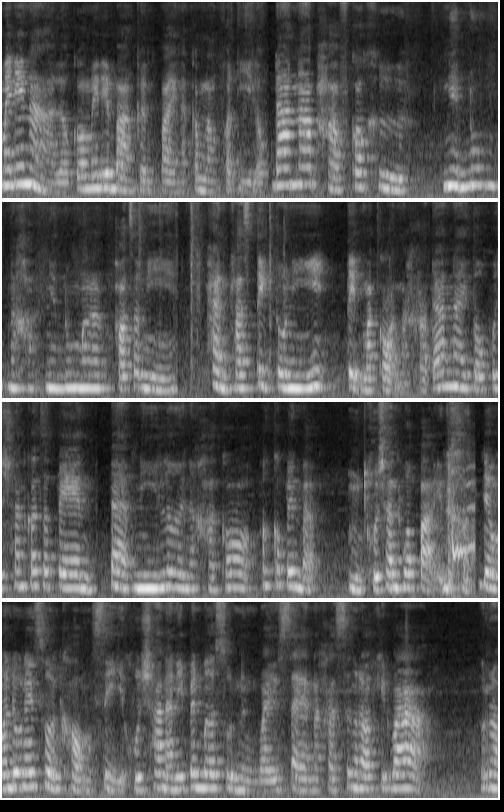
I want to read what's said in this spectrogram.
ไม่ได้หนาแล้วก็ไม่ได้บางเกินไปนะกำลังพอดีแล้ว ด้านหน้าพัฟก็คือเนียนนุ่มนะคะ เนียนนุ่มมากเขาจะมีแผ่นพลาสติกตัวนี้ติดมาก่อนนะคะ ด้านในตัวคุชชั่นก็จะเป็นแบบนี้เลยนะคะ ก็เออก็เป็นแบบคุชชั่นทั่วไปนะคะเดี๋ยวมาดูในส่วนของสีคุชชั่น อันนี้เป็นเบอร์ศูนย์หนึ่งไวท์แซนนะคะ ซึ่งเราคิดว่าเรา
